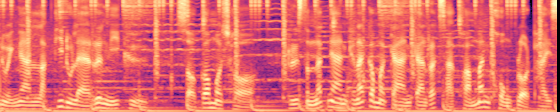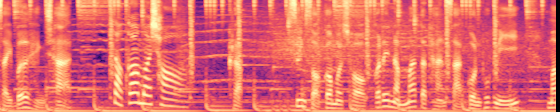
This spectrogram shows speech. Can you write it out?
หน่วยงานหลักที่ดูแลเรื่องนี้คือ สกมช หรือสำนักงานคณะกรรมการการรักษาความมั่นคงปลอดภัยไซเบอร์แห่งชาติ สกมช ครับ ซึ่งสกมช ก็ได้นำมาตรฐานสากลพวกนี้ มา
